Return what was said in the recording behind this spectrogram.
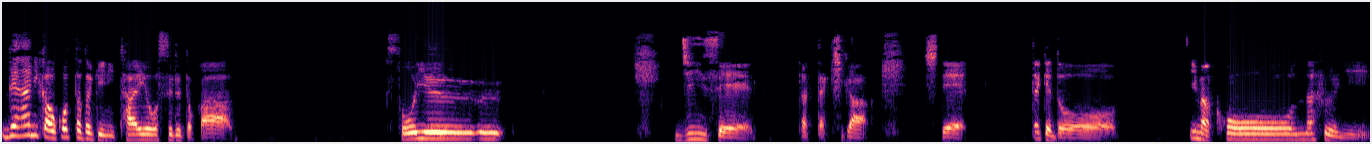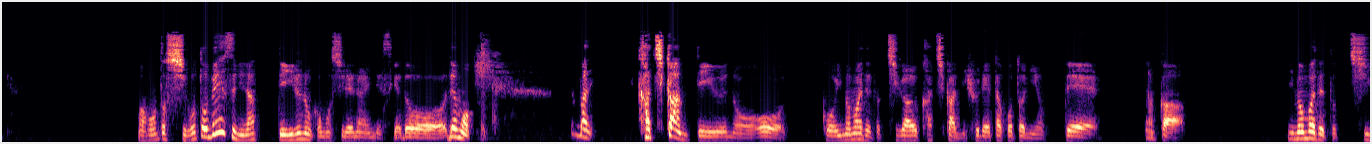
で、何か起こった時に対応するとか、そういう人生だった気がして、だけど、今こんな風に、まあ本当仕事ベースになっているのかもしれないんですけど、でも、まあ価値観っていうのを、こう今までと違う価値観に触れたことによって、なんか、今までと違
